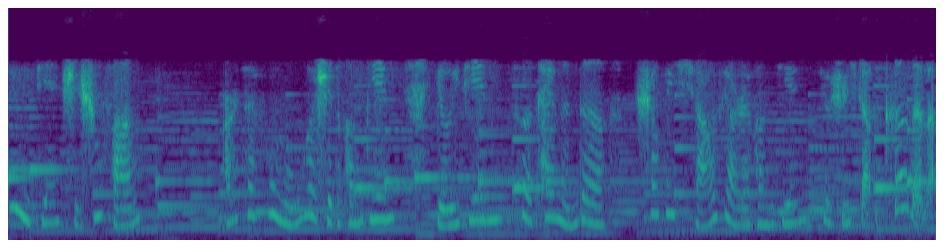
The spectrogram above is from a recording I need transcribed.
另一间是书房。而在父母卧室的旁边，有一间侧开门的稍微小点儿的房间，就是小柯的了。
